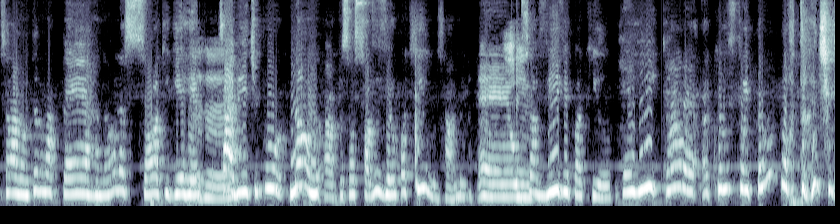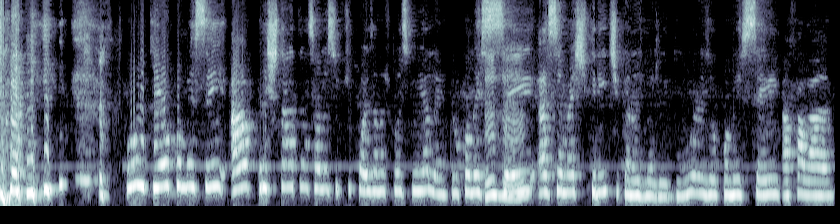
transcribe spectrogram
sei lá, não tendo uma perna, olha só que guerreiro, uhum. sabe? E, tipo, não, a pessoa só viveu com aquilo, sabe? É, ou só vive com aquilo. E aí, cara, aquilo foi tão importante para mim. Porque eu comecei a prestar atenção nesse tipo de coisa nas coisas que eu ia ler. Eu comecei uhum. a ser mais crítica nas minhas leituras, eu comecei a falar,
